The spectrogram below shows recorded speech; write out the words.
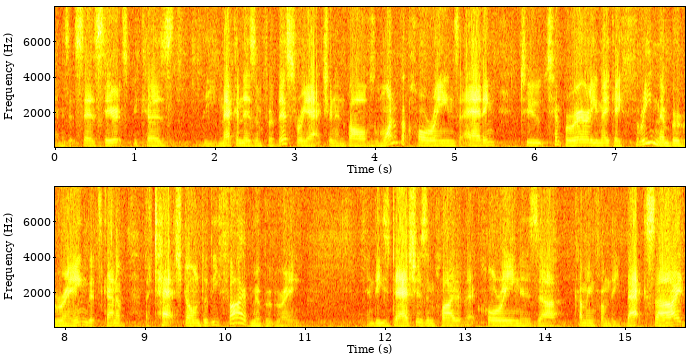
And as it says here, it's because the mechanism for this reaction involves one of the chlorines adding to temporarily make a three-membered ring that's kind of attached onto the five-membered ring. And these dashes imply that that chlorine is uh, coming from the back side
